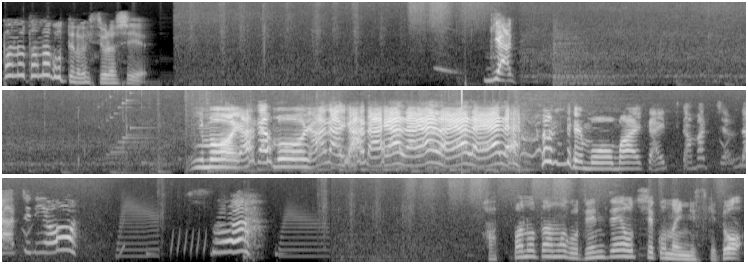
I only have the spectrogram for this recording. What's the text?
ぱの卵ってのが必要らしい。いやもうやだ、もうやだ、やだ、やだ、やだ、やだ、やだ。なんでもう毎回捕まっちゃうんだ、あっちによ。くわ葉っぱの卵全然落ちてこないんですけど。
